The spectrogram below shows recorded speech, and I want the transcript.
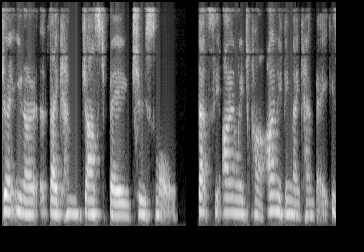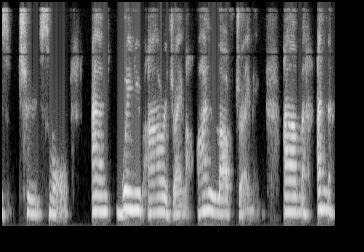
You know, they can just be too small. That's the only time, only thing they can be is too small. And when you are a dreamer, I love dreaming. Um, and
